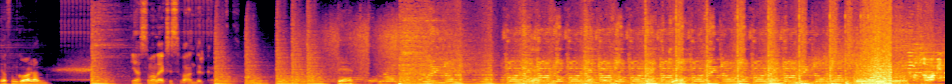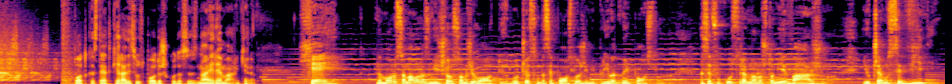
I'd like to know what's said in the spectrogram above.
Ja sam Goran. Ja sam Aleksis Vanderka. Dad. Podcast Tetke radi se uz podršku da se zna i remarkera. Hej, na moru sam malo razmišljao o svom životu i odlučio sam da se posložim i privatno i poslovno, da se fokusiram na ono što mi je važno i u čemu se vidim.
